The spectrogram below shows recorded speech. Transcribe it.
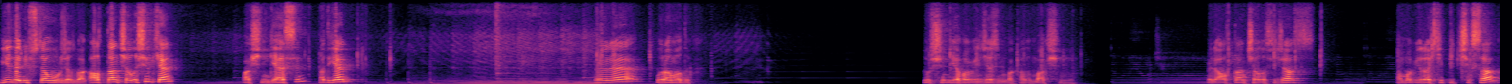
Birden üstten vuracağız. Bak alttan çalışırken bak şimdi gelsin. Hadi gel. Böyle vuramadık. Dur şimdi yapabileceğiz mi bakalım. Bak şimdi. Böyle alttan çalışacağız. Ama bir rakip bir çıksa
